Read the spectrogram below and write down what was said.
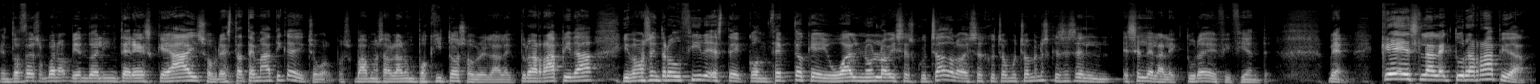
entonces, bueno, viendo el interés que hay sobre esta temática, he dicho, bueno, pues vamos a hablar un poquito sobre la lectura rápida y vamos a introducir este concepto que igual no lo habéis escuchado, lo habéis escuchado mucho menos, que es el, es el de la lectura eficiente. Bien, ¿qué es la lectura rápida?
